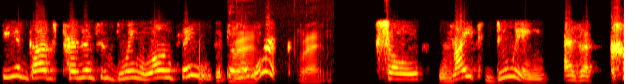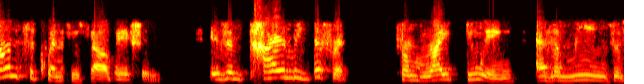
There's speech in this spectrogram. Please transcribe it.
be in God's presence and doing wrong things. It doesn't right. work. Right. So right doing as a consequence of salvation is entirely different from right doing as a means of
